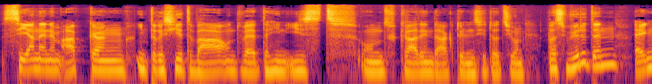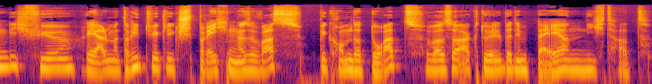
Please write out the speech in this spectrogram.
sehr an einem Abgang interessiert war und weiterhin ist und gerade in der aktuellen Situation. Was würde denn eigentlich für Real Madrid wirklich sprechen? Also was bekommt er dort, was er aktuell bei den Bayern nicht hat?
